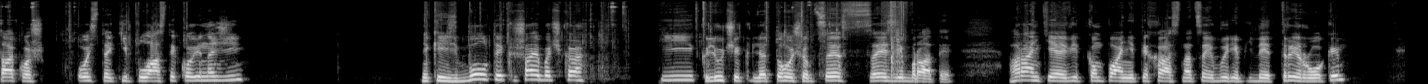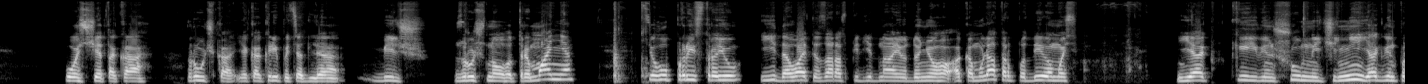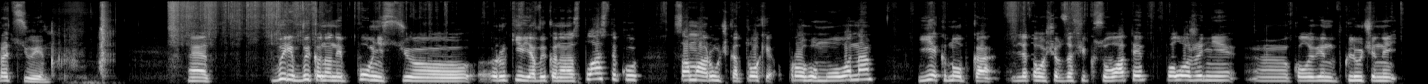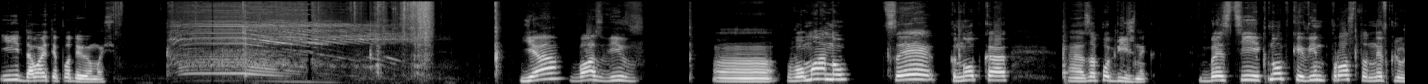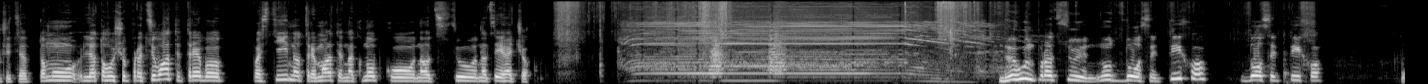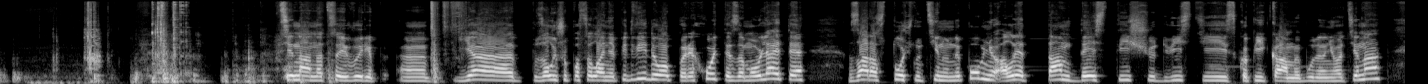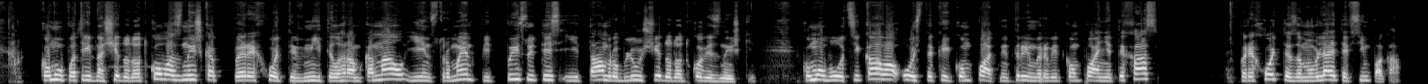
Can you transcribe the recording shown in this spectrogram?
Також ось такі пластикові ножі. Якийсь болтик, шайбочка і ключик для того, щоб це все зібрати. Гарантія від компанії Техас на цей виріб йде 3 роки. Ось ще така ручка, яка кріпиться для більш зручного тримання цього пристрою. І давайте зараз під'єднаю до нього акумулятор, подивимось, який він шумний чи ні, як він працює. Е, Виріб виконаний повністю, руків'я виконана з пластику. Сама ручка трохи прогумована. Є кнопка для того, щоб зафіксувати в положенні, е, коли він включений. І давайте подивимось. Я вас вів е, в оману. Це кнопка запобіжник. Без цієї кнопки він просто не включиться. Тому для того, щоб працювати, треба постійно тримати на кнопку на, цю, на цей гачок. Двигун працює ну, досить тихо, досить тихо. Ціна на цей виріб. Е, я залишу посилання під відео. Переходьте, замовляйте. Зараз точну ціну не помню, але там десь 1200 з копійками буде на нього ціна. Кому потрібна ще додаткова знижка, переходьте в мій телеграм-канал, є інструмент, підписуйтесь і там роблю ще додаткові знижки. Кому було цікаво, ось такий компактний тример від компанії Техас. Переходьте, замовляйте. Всім пока.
